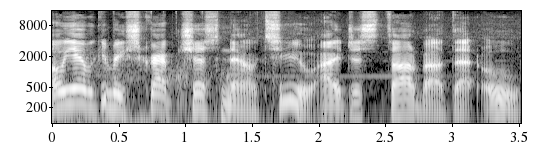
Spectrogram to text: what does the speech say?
Oh yeah, we can make scrap chests now too. I just thought about that. Oh.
